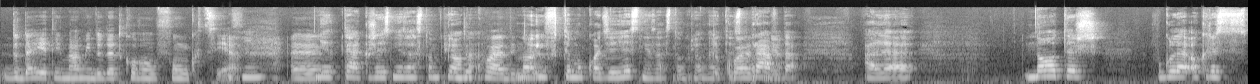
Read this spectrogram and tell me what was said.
dodaje tej mamie dodatkową funkcję. Mhm. E... Nie, tak, że jest niezastąpiona. Dokładnie. No i w tym układzie jest niezastąpiona Dokładnie. to jest prawda. Ale no też w ogóle okres,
